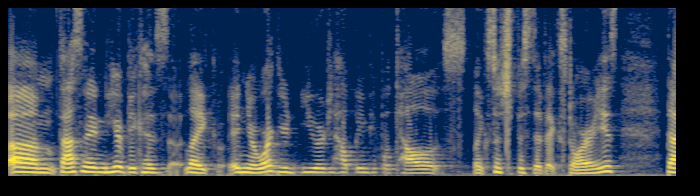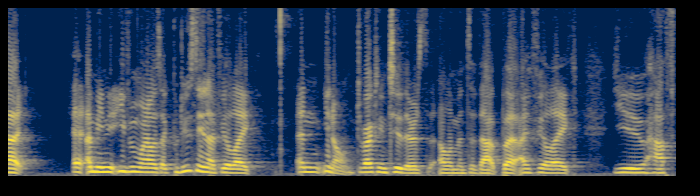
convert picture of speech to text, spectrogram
um, fascinating here because like in your work you you're helping people tell like such specific stories that I I mean even when I was like producing I feel like and you know directing too there's elements of that but I feel like you have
